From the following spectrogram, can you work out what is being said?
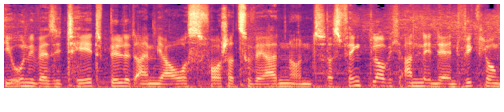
Die Universität bildet einem ja aus, Forscher zu werden und das fängt, glaube ich, an in der Entwicklung.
